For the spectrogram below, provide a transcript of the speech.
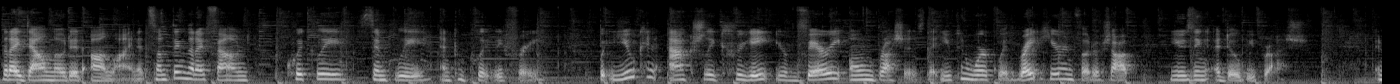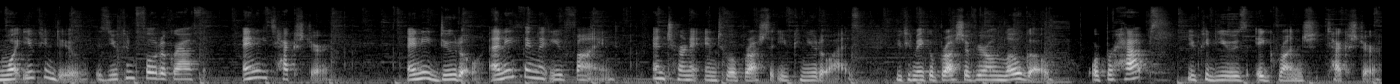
that I downloaded online? It's something that I found quickly, simply, and completely free. But you can actually create your very own brushes that you can work with right here in Photoshop using Adobe Brush. And what you can do is you can photograph any texture, any doodle, anything that you find, and turn it into a brush that you can utilize. You can make a brush of your own logo, or perhaps you could use a grunge texture.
